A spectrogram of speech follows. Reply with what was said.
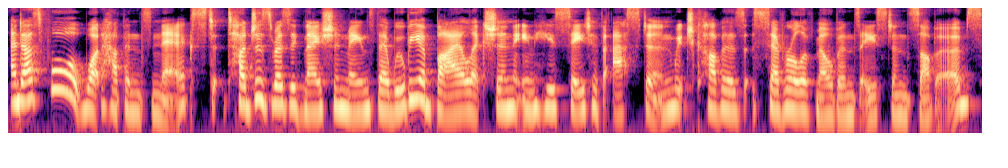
And as for what happens next, Tudge's resignation means there will be a by election in his seat of Aston, which covers several of Melbourne's eastern suburbs.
